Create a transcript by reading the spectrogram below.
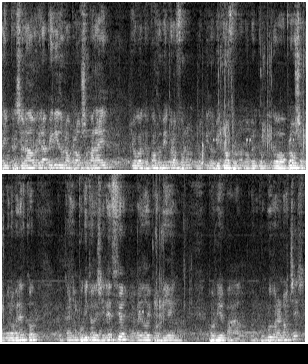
Ha impresionado. Él ha pedido un aplauso para él. Yo cuando cojo el micrófono, no pido micrófono, no, pido aplauso, no me lo merezco. Aunque haya un poquito de silencio, ya me doy por bien, por bien pagado. Bueno, pues muy buenas noches.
